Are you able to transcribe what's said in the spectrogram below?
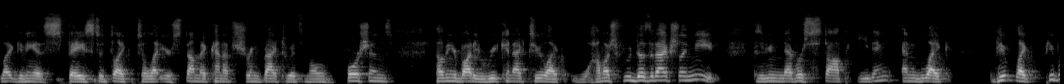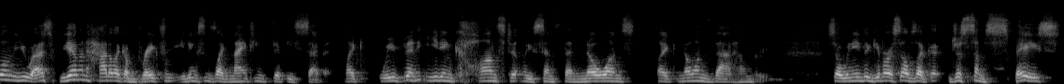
like giving it space to like to let your stomach kind of shrink back to its normal proportions, helping your body reconnect to like how much food does it actually need? Because if you never stop eating and like people like people in the US, we haven't had like a break from eating since like 1957. Like we've been eating constantly since then. No one's like no one's that hungry. So we need to give ourselves like just some space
